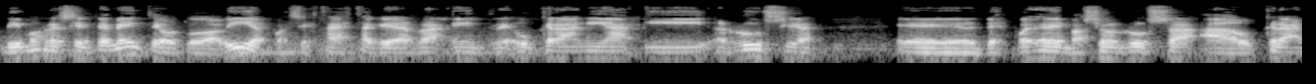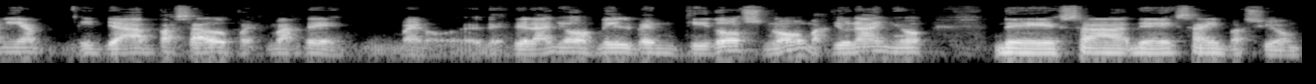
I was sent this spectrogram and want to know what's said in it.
vimos recientemente, o todavía, pues está esta guerra entre Ucrania y Rusia, eh, después de la invasión rusa a Ucrania, y ya han pasado pues más de, bueno, desde el año 2022, ¿no? Más de un año de esa, de esa invasión.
